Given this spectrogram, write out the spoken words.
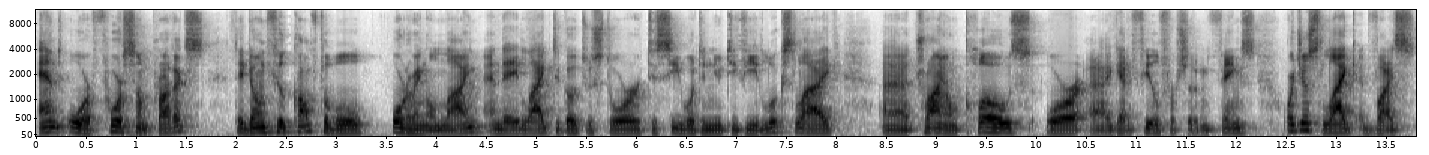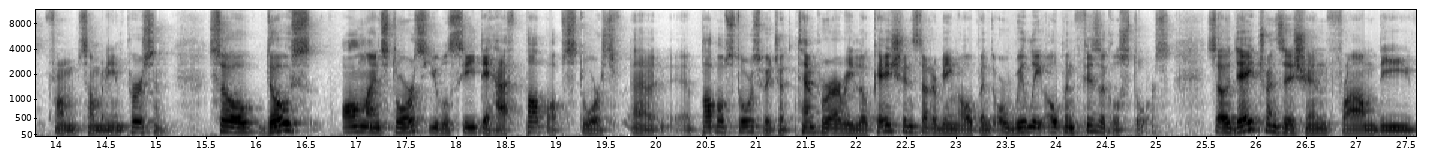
and or for some products, they don't feel comfortable ordering online and they like to go to a store to see what the new TV looks like, uh, try on clothes or uh, get a feel for certain things or just like advice from somebody in person. So those online stores, you will see they have pop-up stores, uh, pop-up stores, which are temporary locations that are being opened or really open physical stores. So they transition from the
